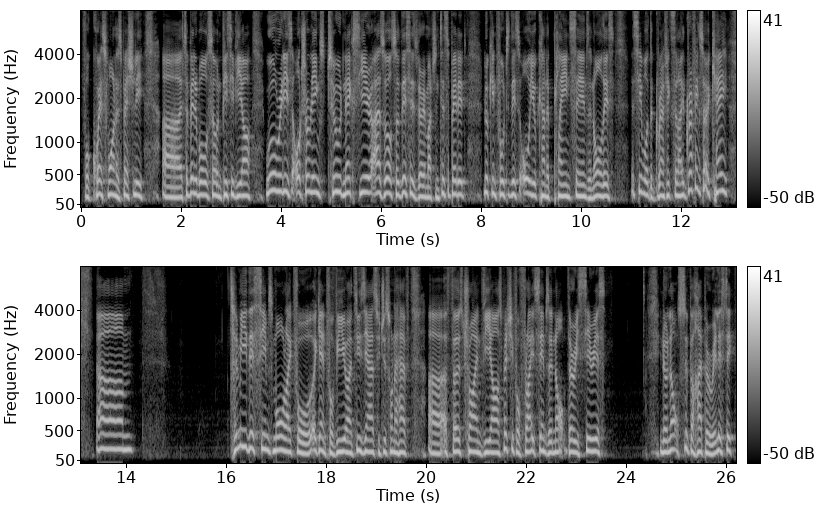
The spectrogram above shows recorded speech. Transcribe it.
for Quest 1 especially. Uh, it's available also on PC VR. We'll release Ultra Wings 2 next year as well, so this is very much anticipated. Looking forward to this, all your kind of plane sims and all this. Let's see what the graphics are like. Graphics are okay. Um, to me, this seems more like for again for VR enthusiasts who just want to have uh, a first try in VR, especially for flight sims. They're not very serious you know, not super hyper realistic,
